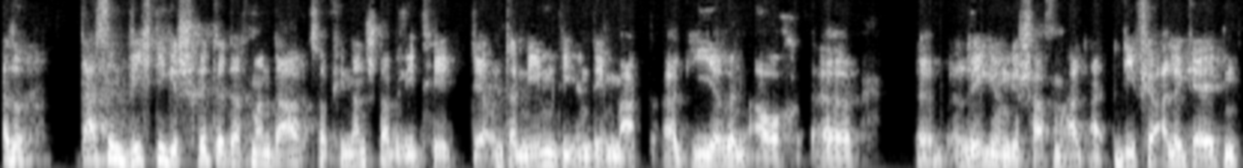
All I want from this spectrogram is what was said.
Also das sind wichtige Schritte, dass man da zur Finanzstabilität der Unternehmen, die in dem Markt agieren, auch äh, äh, Regeln geschaffen hat, die für alle gelten.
